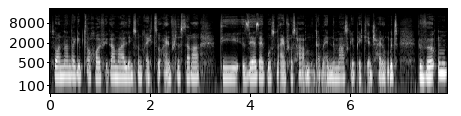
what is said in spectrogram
sondern da gibt es auch häufiger mal links und rechts so Einflüsterer, die sehr, sehr großen Einfluss haben und am Ende maßgeblich die Entscheidung mit bewirken.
